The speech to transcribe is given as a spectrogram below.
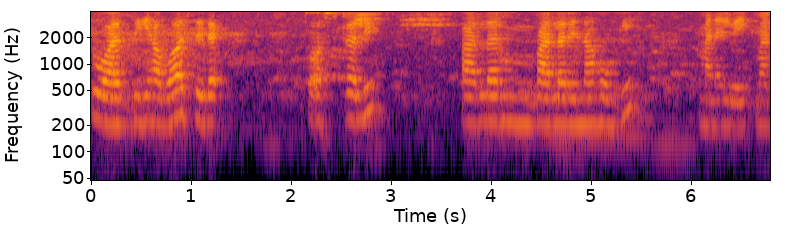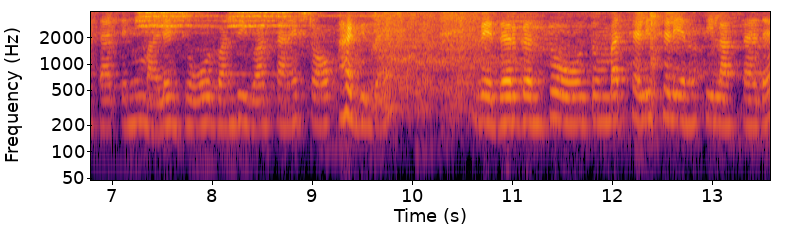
ಟೂ ಆರ್ ತ್ರೀ ಅವರ್ಸ್ ಇದೆ. ಸೊ ಅಷ್ಟರಲ್ಲಿ ಪಾರ್ಲರ್ ಪಾರ್ಲರಿಂದ ಹೋಗಿ ಮನೇಲಿ ವೆಯ್ಟ್ ಮಾಡ್ತಾ ಇರ್ತೀನಿ. ಮಳೆ ಜೋರು ಬಂದು ಇವಾಗ ತಾನೇ ಸ್ಟಾಪ್ ಆಗಿದೆ ವೆದರ್ಗಂತೂ ತುಂಬ ಚಳಿ ಚಳಿ ಏನೋ ಫೀಲ್ ಆಗ್ತಾ ಇದೆ.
